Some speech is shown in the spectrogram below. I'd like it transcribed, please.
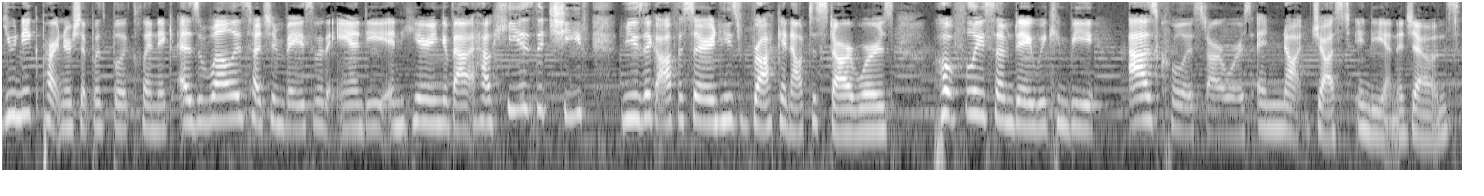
unique partnership with Blick Clinic, as well as touching base with Andy and hearing about how he is the chief music officer and he's rocking out to Star Wars. Hopefully, someday we can be as cool as Star Wars and not just Indiana Jones.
